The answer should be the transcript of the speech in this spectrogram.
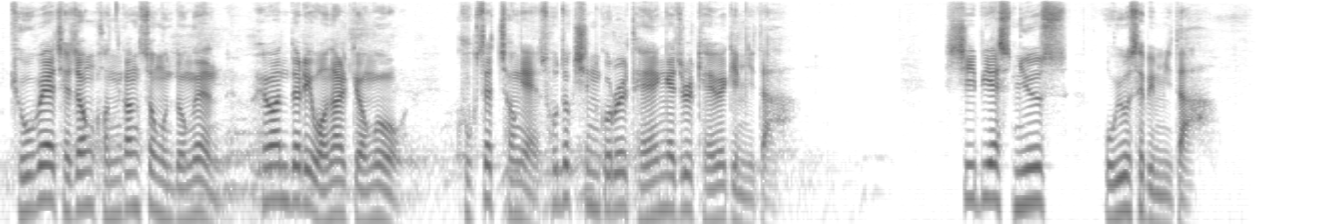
교회 재정 건강성 운동은 회원들이 원할 경우 국세청에 소득 신고를 대행해 줄 계획입니다. CBS 뉴스 오요셉입니다.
